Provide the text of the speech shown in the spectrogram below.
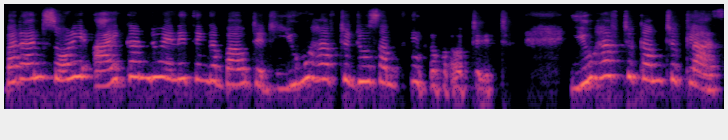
But I'm sorry, I can't do anything about it. You have to do something about it. You have to come to class.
